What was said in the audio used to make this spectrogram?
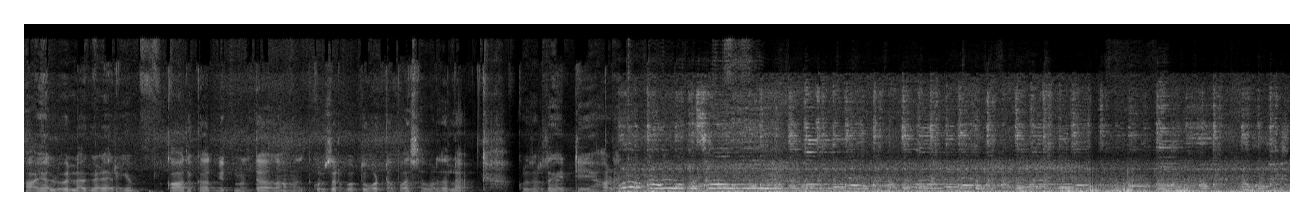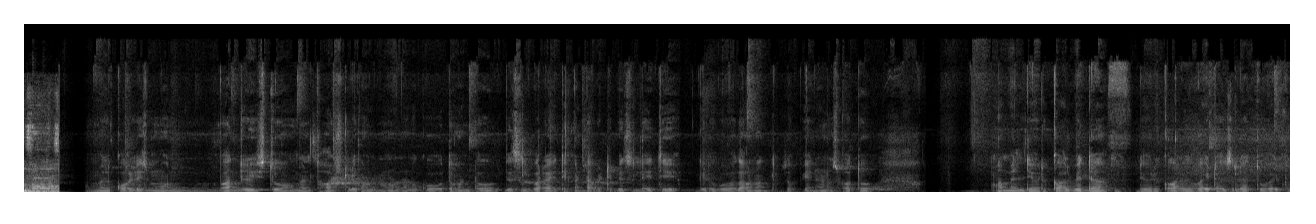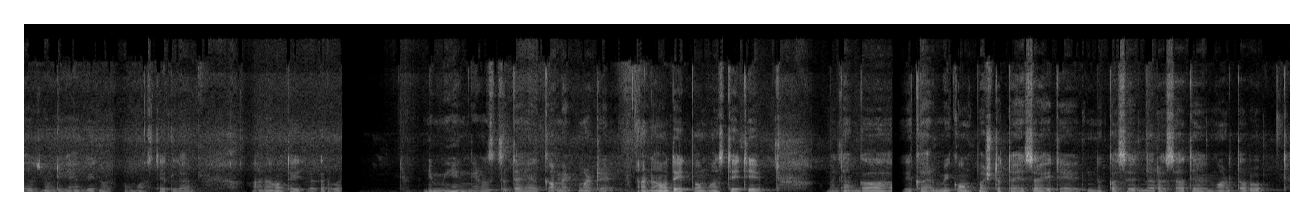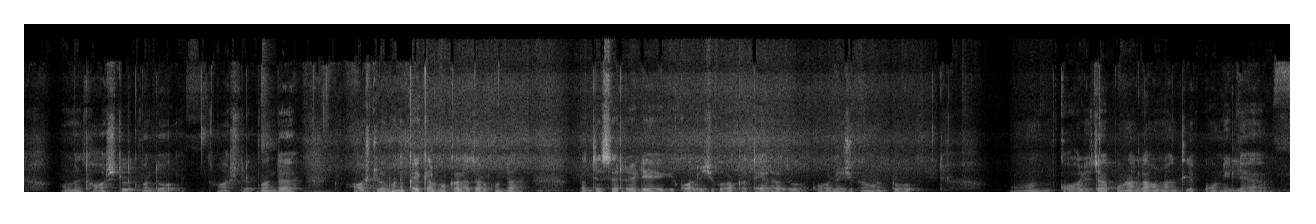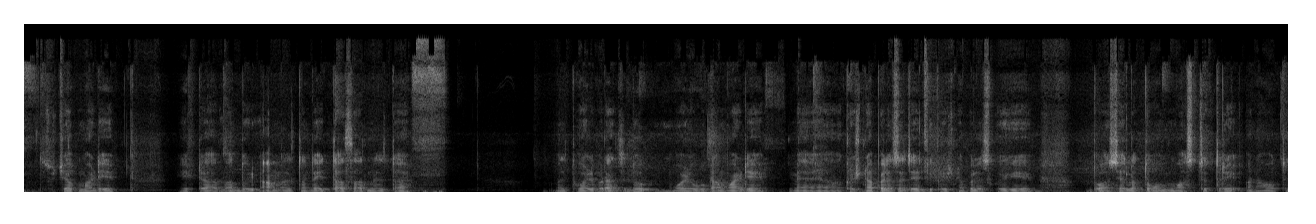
Hi hello ಎಲ್ಲ ಗೆಳೆಯರಿಗೆ. ಕಾದು ಕಾದು ನಿಂತು ಮತ್ತೆ ಅದು ಆಮೇಲೆ ಕ್ರೂಸರ್ ಬಂತು ಒಟ್ಟು ಬಸ್ ಬರ್ದಲ್ಲ. ಕ್ರೂಸರ್ ಐತಿ ಹಾಡಕ್ಕೆ. ಆಮೇಲೆ ಕಾಲೇಜ್ ಮುಂದೆ ಬಂದು ಇಳಿಸ್ತು. ಆಮೇಲೆ ಹಾಸ್ಟ್ಲಿಗೆ ಹೊಂಟು ನಡ್ಕೋತ ಹೊಂಟು ಬಿಸಿಲು ಬರ ಐತಿ ಕಂಡಾಪಟ್ಟಿ ಬಿಸಿಲು ಐತಿ. ಗಿಡಗಳು ಅದಾವ ಅಂತ ಸ್ವಲ್ಪ ಏನು ಅನಿಸ್ವಾತು ಆಮೇಲೆ ದೇವ್ರಿಗೆ ಕಾಲು ಬಿದ್ದ. ದೇವ್ರಿಗೆ ಕಾಲು ವೈಟ್ ಹೌಸ್ ಇತ್ತು ವೈಟ್ ಹೌಸ್ ನೋಡಿ ಹೆಂಗೆ ನೋಡಿ, ಮಸ್ತ್ ಐತಿಲ್ಲ ಅನಾಹುತ ಐತಿ ಬೇಕಾರೆ ನಿಮ್ಗೆ ಅಂತ ಹೇಳಿ ಕಾಮೆಂಟ್ ಮಾಡಿರಿ. ಅನಾಹುತ ಐತಪ್ಪ ಮಸ್ತ್ ಐತಿ. ಆಮೇಲೆ ಹಂಗೆ ಇದು ಕರ್ಮಿ ಕಾಂಪೋಸ್ಟ್ ಅಂತ ಹೆಸರು ಐತಿ. ಇದನ್ನ ಕಸದಿಂದ ರಸ ಅಂತ ಹೇಳಿ ಮಾಡ್ತಾರೆ ಆಮೇಲೆ ಹಾಸ್ಟೆಲ್ಗೆ ಬಂದು ಹಾಸ್ಟೆಲ್ಗೆ ಬಂದು ಹಾಸ್ಟೆಲ್ಗೆ ಬಂದು ಕೈಕಾಲು ಮುಕ್ಕಾಲ ತೊಳ್ಕೊಂಡು ಸರ್ ರೆಡಿಯಾಗಿ ಕಾಲೇಜಿಗೆ ಹೋಗಕ್ಕೆ ತಯಾರದು. ಕಾಲೇಜಿಗೆ ಹೊಂಟು. ಕಾಲೇಜಾಗ ಫೋನ್ ಅಲ್ಲ ಅವಲ್ಲ ಅಂತಲೇ ಫೋನ್ ಇಲ್ಲೇ ಸ್ವಿಚ್ ಆಫ್ ಮಾಡಿ ಇಟ್ಟ ಬಂದು ಆಮೇಲೆ ತಂದು ಐದು ತಾಸು ಆದ್ಮೇಲೆ ತ ಮತ್ತು ಹೊಳ್ಳಿ ಬರಾಕ್ತಿದ್ದು ಹೊಳ್ಳಿ ಊಟ ಮಾಡಿ. ಮ್ಯಾ ಕೃಷ್ಣ ಪ್ಯಾಲೇಸ್ ಐತಿ ಕೃಷ್ಣ ಪ್ಯಾಲೇಸ್ಗೆ ಹೋಗಿ ದೋಸೆ ಎಲ್ಲ ತೊಗೊಂಡು ಮಸ್ತ್ ಇತ್ತು ರೀ ಅನಾಹುತ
